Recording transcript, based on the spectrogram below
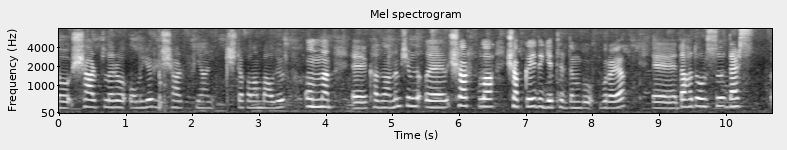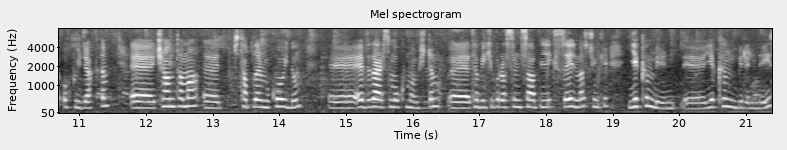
o şarfları oluyor. Şarf yani kışta falan bağlıyoruz. Ondan e, kazandım. Şimdi e, şarfla şapkayı da getirdim bu buraya. E, daha doğrusu ders okuyacaktım. E, çantama e, kitaplarımı koydum. E, evde dersimi okumamıştım. E, tabii ki burası misafirlik sayılmaz çünkü yakın birin e, yakın birindeyiz.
